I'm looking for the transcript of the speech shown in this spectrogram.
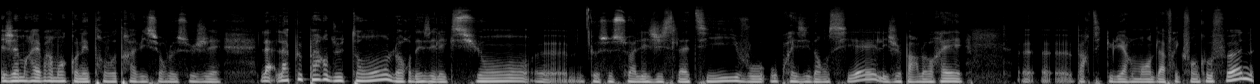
j'aimerais vraiment connaître votre avis sur le sujet. La, plupart du temps, lors des élections, que ce soit législatives ou, présidentielles, et je parlerai particulièrement de l'Afrique francophone,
